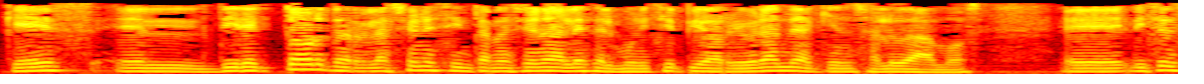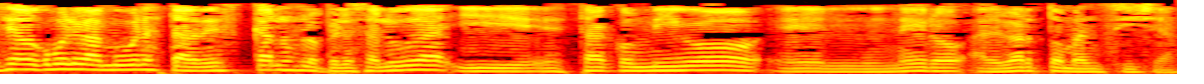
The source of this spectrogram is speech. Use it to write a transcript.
que es el director de Relaciones Internacionales del municipio de Río Grande, a quien saludamos. licenciado, ¿cómo le va? Muy buenas tardes. Carlos López lo saluda y está conmigo el negro Alberto Mancilla.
